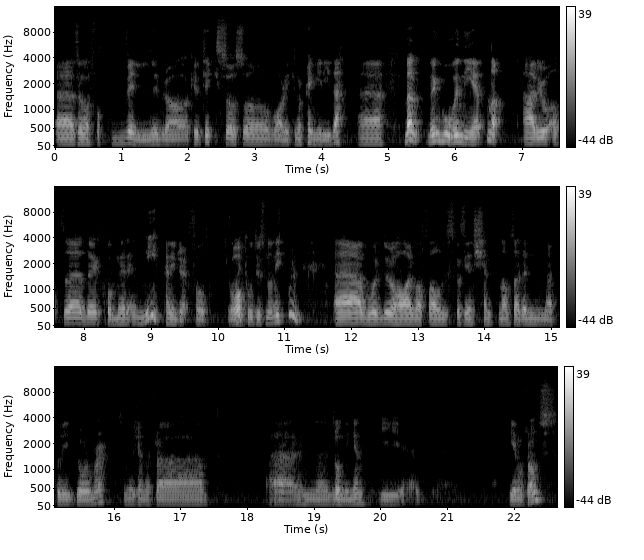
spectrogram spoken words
eh, så den har fått veldig bra kritikk, så, så var det ikke noe penger i det. Eh, men den gode nyheten da, er jo at eh, det kommer en ny Penny Dreadful i 2019. Eh, hvor du har i hvert fall skal si en kjent navn, så er det Natalie Dormer, som du kjenner fra hun dronningen i Game of Thrones.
